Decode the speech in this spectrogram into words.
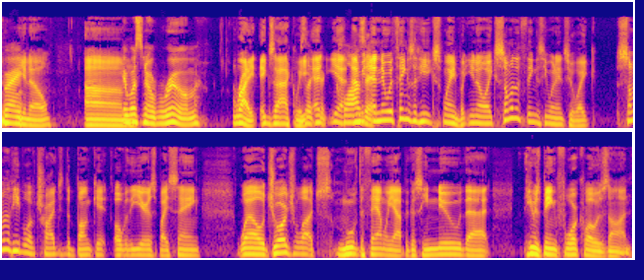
right. You know. Um, there wasn't a room. Right, exactly. It like and yeah, I mean, and there were things that he explained, but you know, like some of the things he went into, like some of the people have tried to debunk it over the years by saying, well, George Lutz moved the family out because he knew that he was being foreclosed on.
